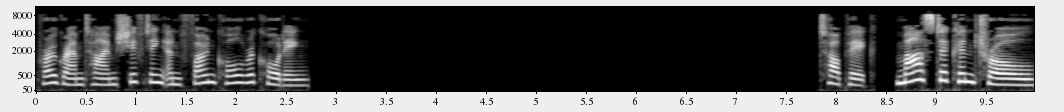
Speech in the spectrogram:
program time shifting and phone call recording. Master control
